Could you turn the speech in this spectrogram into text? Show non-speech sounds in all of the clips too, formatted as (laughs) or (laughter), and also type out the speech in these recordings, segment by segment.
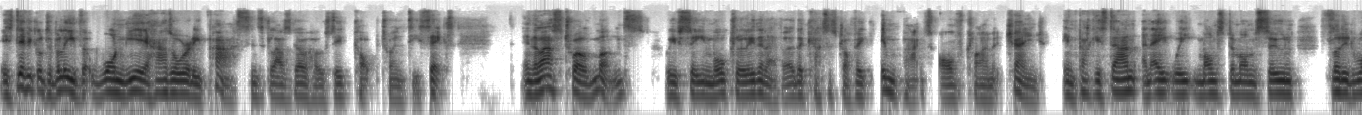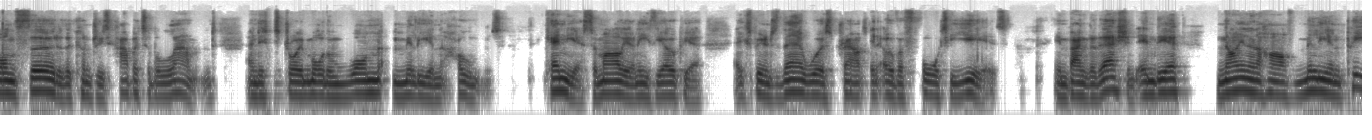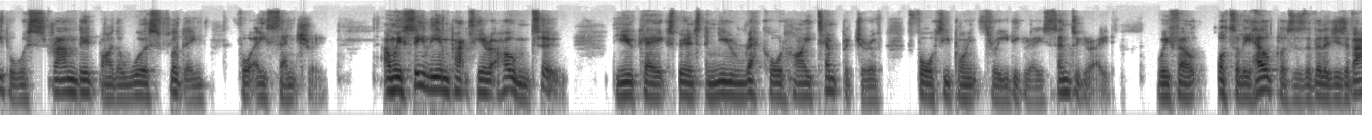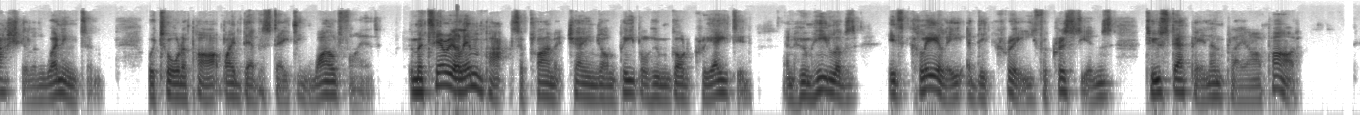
It's difficult to believe that one year has already passed since Glasgow hosted COP26. In the last 12 months, we've seen more clearly than ever the catastrophic impacts of climate change. In Pakistan, an eight week monster monsoon flooded one third of the country's habitable land and destroyed more than 1 million homes. Kenya, Somalia, and Ethiopia experienced their worst drought in over 40 years. In Bangladesh and India, nine and a half million people were stranded by the worst flooding for a century. And we've seen the impact here at home too the UK experienced a new record high temperature of 40.3 degrees centigrade. We felt utterly helpless as the villages of Ashill and Wennington were torn apart by devastating wildfires. The material impacts of climate change on people whom God created and whom He loves is clearly a decree for Christians to step in and play our part.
